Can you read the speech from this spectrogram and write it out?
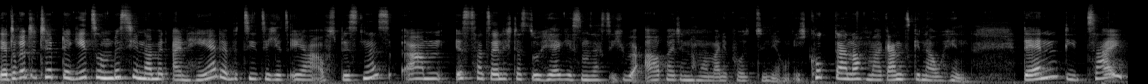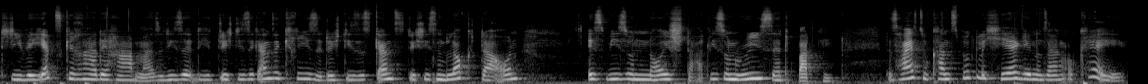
Der dritte Tipp, der geht so ein bisschen damit einher, der bezieht sich jetzt eher aufs Business, ähm, ist tatsächlich, dass du hergehst und sagst, ich überarbeite nochmal meine Positionierung. Ich gucke da nochmal ganz genau hin. Denn die Zeit, die wir jetzt gerade haben, also diese, die, durch diese ganze Krise, durch, dieses ganze, durch diesen Lockdown, ist wie so ein Neustart, wie so ein Reset-Button. Das heißt, du kannst wirklich hergehen und sagen, okay,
